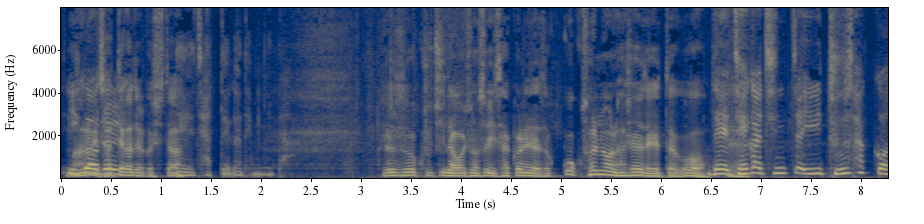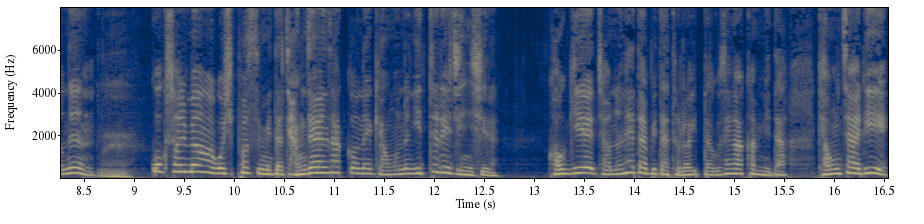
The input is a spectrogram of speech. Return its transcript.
이거를 잣대가 될 것이다. 네, 잣대가 됩니다. 그래서 굳이 나오셔서 이 사건에 대해서 꼭 설명을 하셔야 되겠다고. 네, 네. 제가 진짜 이 두 사건은 네. 꼭 설명하고 싶었습니다. 장자연 사건의 경우는 이틀의 진실. 거기에 저는 해답이 다 들어있다고 생각합니다. 경찰이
